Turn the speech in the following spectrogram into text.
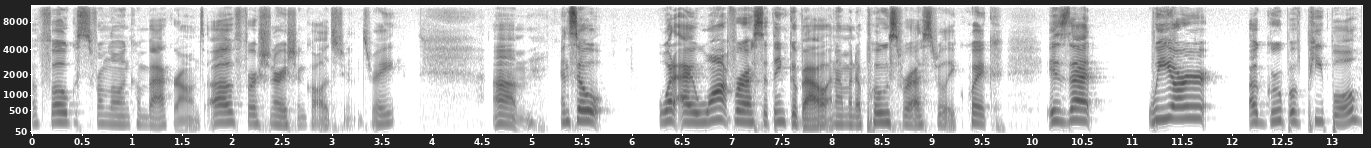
of folks from low-income backgrounds, of first-generation college students, right? Um, and so what I want for us to think about, and I'm gonna pose for us really quick, is that we are a group of people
